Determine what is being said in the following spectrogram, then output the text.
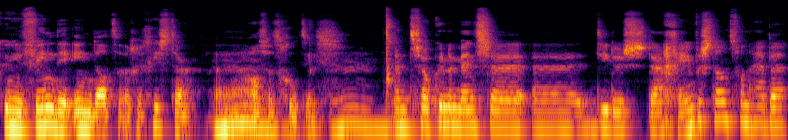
kun je vinden in dat register uh, mm. als het goed is. Mm. En zo kunnen mensen uh, die dus daar geen verstand van hebben,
